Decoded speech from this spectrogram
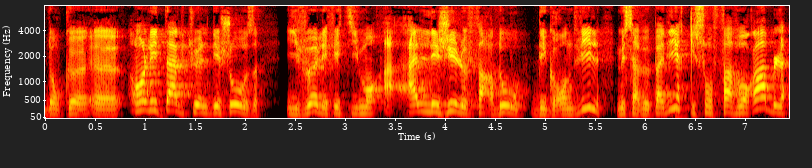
Donc, euh, euh, en l'état actuel des choses, ils veulent effectivement alléger le fardeau des grandes villes, mais ça ne veut pas dire qu'ils sont favorables,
